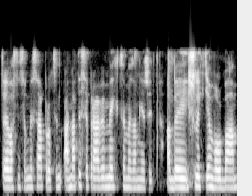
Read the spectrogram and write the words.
to je vlastně 70% a na ty se právě my chceme zaměřit, aby šli k těm volbám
